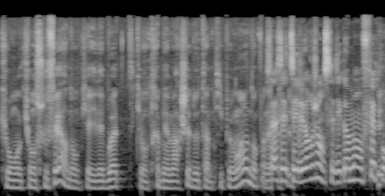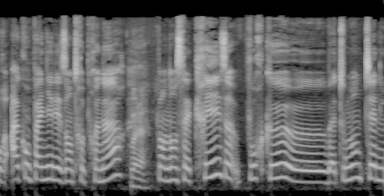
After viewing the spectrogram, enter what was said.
qui ont, souffert. Donc il y a des boîtes qui ont très bien marché, d'autres un petit peu moins. Donc ça, c'était l'urgence. C'était comment on fait pour accompagner les entrepreneurs pendant cette crise pour que euh, bah, tout le monde tienne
